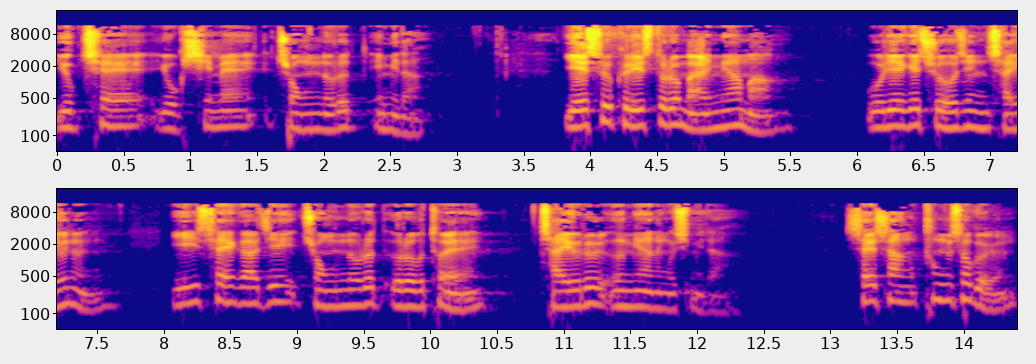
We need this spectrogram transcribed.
육체 욕심의 종노릇입니다. 예수 그리스도로 말미암아 우리에게 주어진 자유는 이 세 가지 종노릇으로부터의 자유를 의미하는 것입니다. 세상 풍속을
